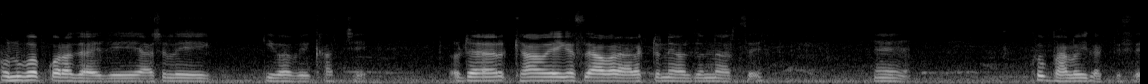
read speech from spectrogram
অনুভব করা যায় যে আসলে কীভাবে খাচ্ছে। ওটার খাওয়া হয়ে গেছে, আবার আর একটা নেওয়ার জন্য আসছে। হ্যাঁ। খুব ভালোই লাগতেছে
